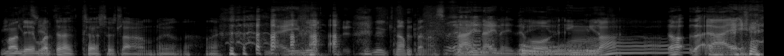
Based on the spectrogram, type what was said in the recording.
Men det Inget var inte den här träslöjdsläraren? Nej. Nej, nu, nu, knappen alltså. Nej, nej, nej. Det var... Inget. Ja, nej.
